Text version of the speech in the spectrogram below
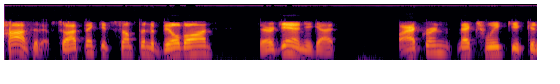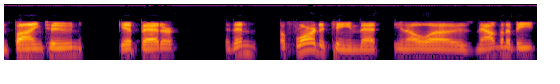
positive. So I think it's something to build on. There again, you got Akron next week. You can fine tune, get better, and then a Florida team that you know uh, is now going to be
